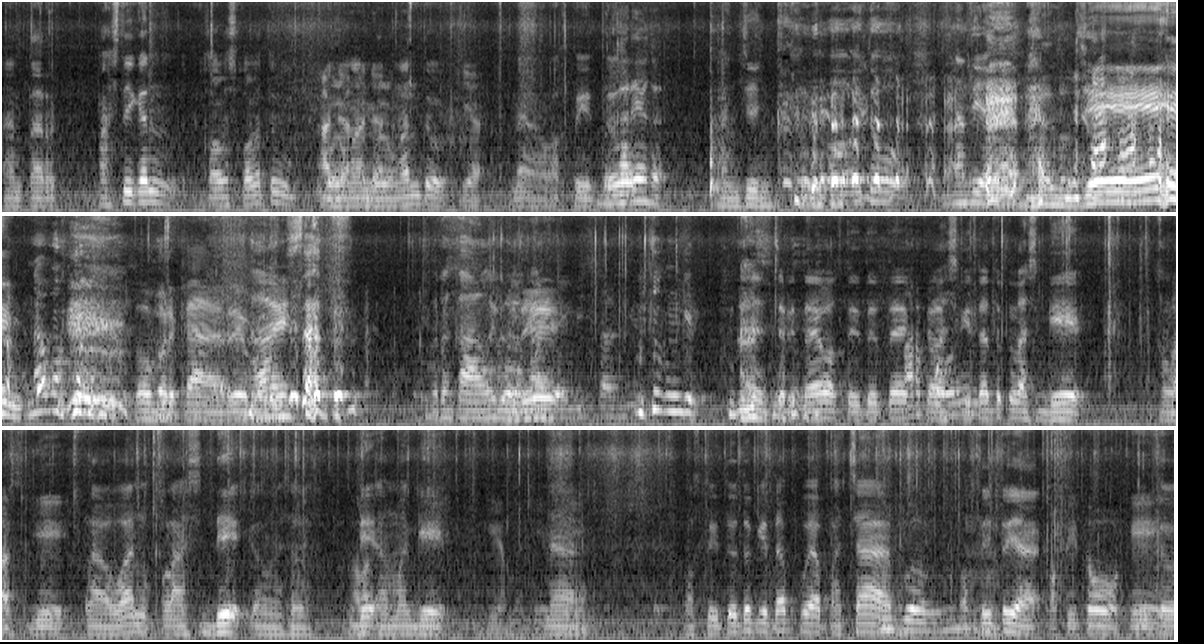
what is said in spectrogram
Antar pasti kan kalau sekolah tuh Ada, golongan-golongan tuh. Ya. nah waktu itu berkarya anjing. Oh itu nanti ya. Anjing. Kenapa? Oh berkarya bangsat. Kadang kali gue jadi ceritanya waktu itu teh kelas kita tuh kelas G Kelas G. lawan kelas D kalau nggak salah. D sama G. Iya, sama G. nah waktu itu tuh kita punya pacar. Waktu itu ya? Waktu itu oke. itu.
